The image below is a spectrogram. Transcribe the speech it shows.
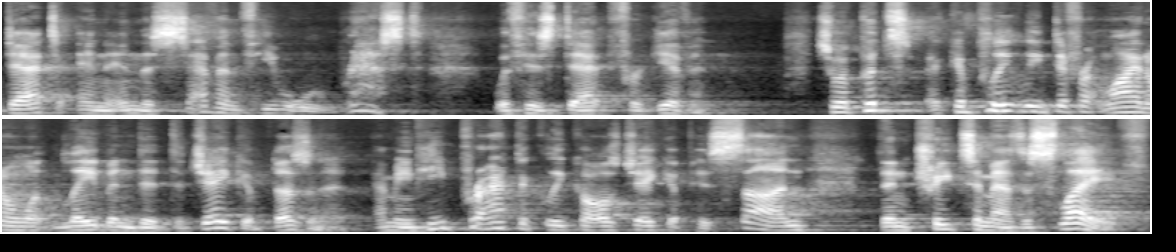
debt, and in the seventh he will rest with his debt forgiven. So it puts a completely different light on what Laban did to Jacob, doesn't it? I mean, he practically calls Jacob his son, then treats him as a slave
